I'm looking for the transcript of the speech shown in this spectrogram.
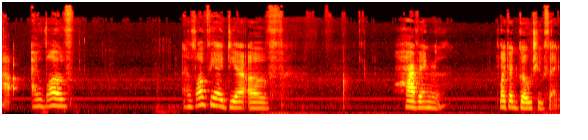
yeah, I love I love the idea of having like a go-to thing.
